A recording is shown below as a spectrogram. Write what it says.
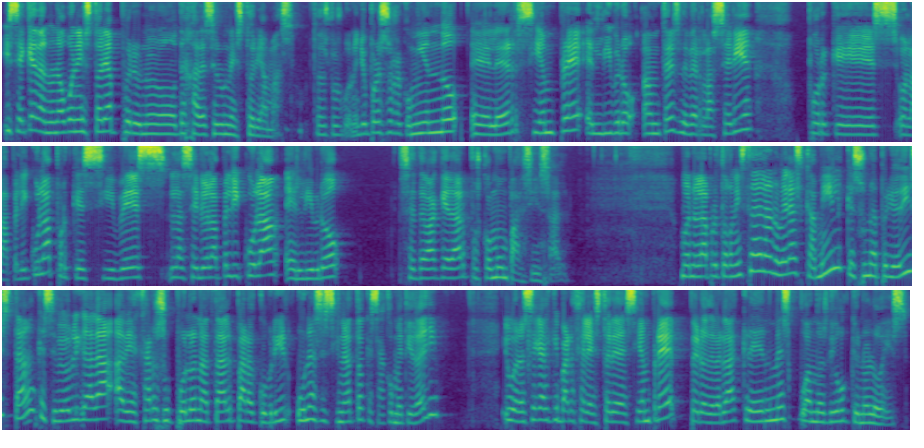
y se queda en una buena historia, pero no deja de ser una historia más. Entonces, pues bueno, yo por eso recomiendo eh, leer siempre el libro antes de ver la serie porque o la película, porque si ves la serie o la película, el libro se te va a quedar pues como un pan sin sal. Bueno, la protagonista de la novela es Camille, que es una periodista que se ve obligada a viajar a su pueblo natal para cubrir un asesinato que se ha cometido allí. Y bueno, sé que aquí parece la historia de siempre, pero de verdad creedme cuando os digo que no lo es.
